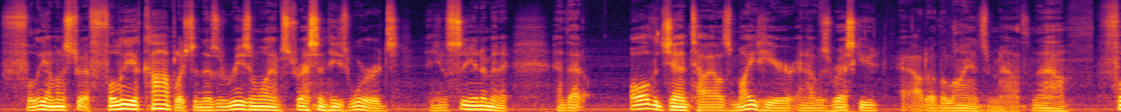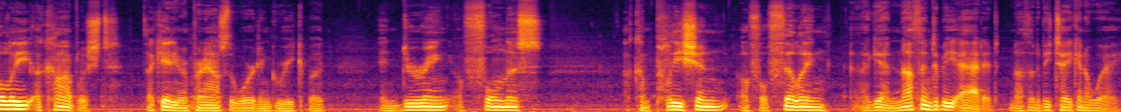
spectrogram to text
fully, I'm going to stress, fully accomplished. And there's a reason why I'm stressing these words, and you'll see in a minute. And that all the Gentiles might hear, and I was rescued out of the lion's mouth. Now, fully accomplished. I can't even pronounce the word in Greek, but enduring a fullness a completion, a fulfilling. Again, nothing to be added, nothing to be taken away.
